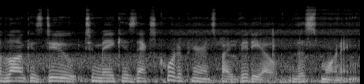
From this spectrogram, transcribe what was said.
LeBlanc is due to make his next court appearance by video this morning.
